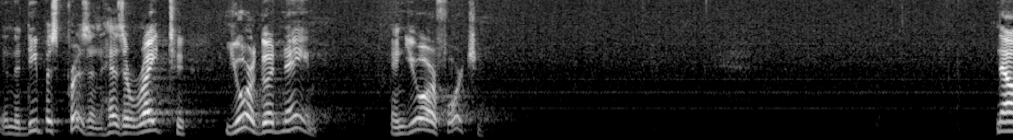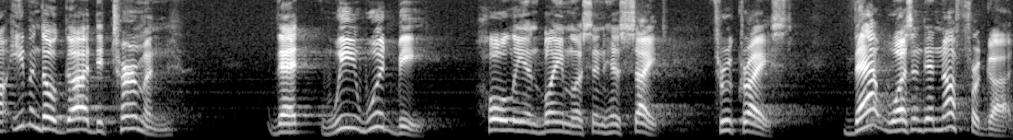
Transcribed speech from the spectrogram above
in the deepest prison has a right to your good name and your fortune. Now, even though God determined that we would be holy and blameless in His sight through Christ. That wasn't enough for God.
